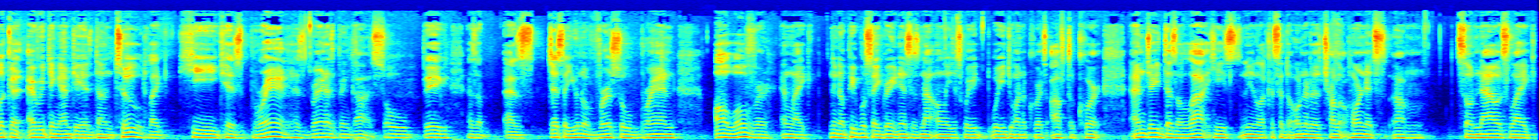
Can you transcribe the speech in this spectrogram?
look at everything MJ has done too. Like he, his brand, his brand has been gotten so big as a as just a universal brand all over. And like you know, people say greatness is not only just what you, what you do on the court, off the court. MJ does a lot. He's you know, like I said, the owner of the Charlotte Hornets. Um, so now it's like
